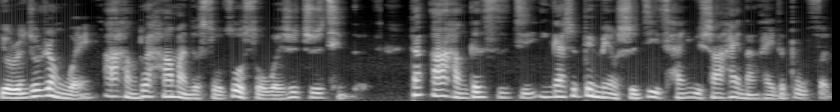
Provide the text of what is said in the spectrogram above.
有人就认为阿航对哈曼的所作所为是知情的。但阿航跟司机应该是并没有实际参与杀害男孩的部分，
